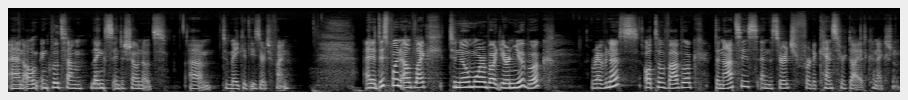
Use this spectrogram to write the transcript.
And I'll include some links in the show notes um, to make it easier to find. And at this point, I would like to know more about your new book, Ravenous, Otto Warburg, The Nazis, and the Search for the Cancer Diet Connection.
